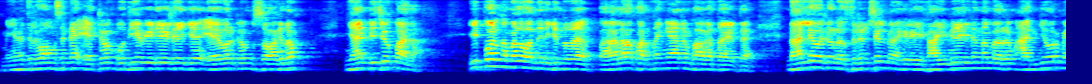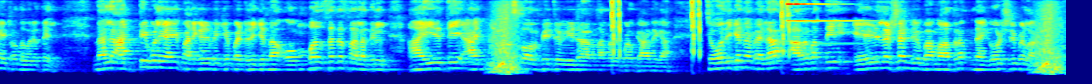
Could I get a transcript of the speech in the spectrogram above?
മീനത്തിൽ ഹോംസിന്റെ ഏറ്റവും പുതിയ വീഡിയോയിലേക്ക് ഏവർക്കും സ്വാഗതം. ഞാൻ ബിജു പാല. ഇപ്പോൾ നമ്മൾ വന്നിരിക്കുന്നത് പാല ഭരണങ്ങാനം ഭാഗത്തായിട്ട്. നല്ല ഒരു റെസിഡൻഷ്യൽ മേഖലയിൽ ഹൈവേയിൽ നിന്നും വെറും അഞ്ഞൂറ് മീറ്റർ ദൂരത്തിൽ നല്ല അടിപൊളിയായി പണി കഴിപ്പിക്കപ്പെട്ടിരിക്കുന്ന ഒമ്പത് സെന്റ് സ്ഥലത്തിൽ ആയിരത്തി അഞ്ഞൂറ് സ്ക്വയർ ഫീറ്റ് വീടാണ് നമ്മളിപ്പോൾ കാണുക. ചോദിക്കുന്ന വില അറുപത്തി ഏഴ് ലക്ഷം രൂപ മാത്രം നെഗോഷ്യബിൾ ആണ്.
